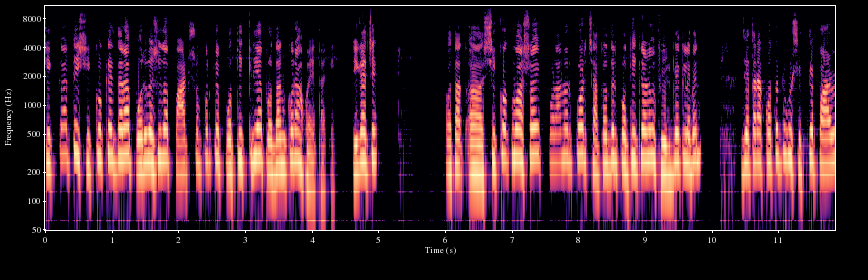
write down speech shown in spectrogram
শিক্ষার্থী শিক্ষকের দ্বারা পরিবেশিত পাঠ সম্পর্কে প্রতিক্রিয়া প্রদান করা হয়ে থাকে, ঠিক আছে? অর্থাৎ শিক্ষক মহাশয় পড়ানোর পর ছাত্রদের প্রতিক্রিয়া নেবেন ফিডব্যাক নেবেন যে তারা কতটুকু শিখতে পারল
